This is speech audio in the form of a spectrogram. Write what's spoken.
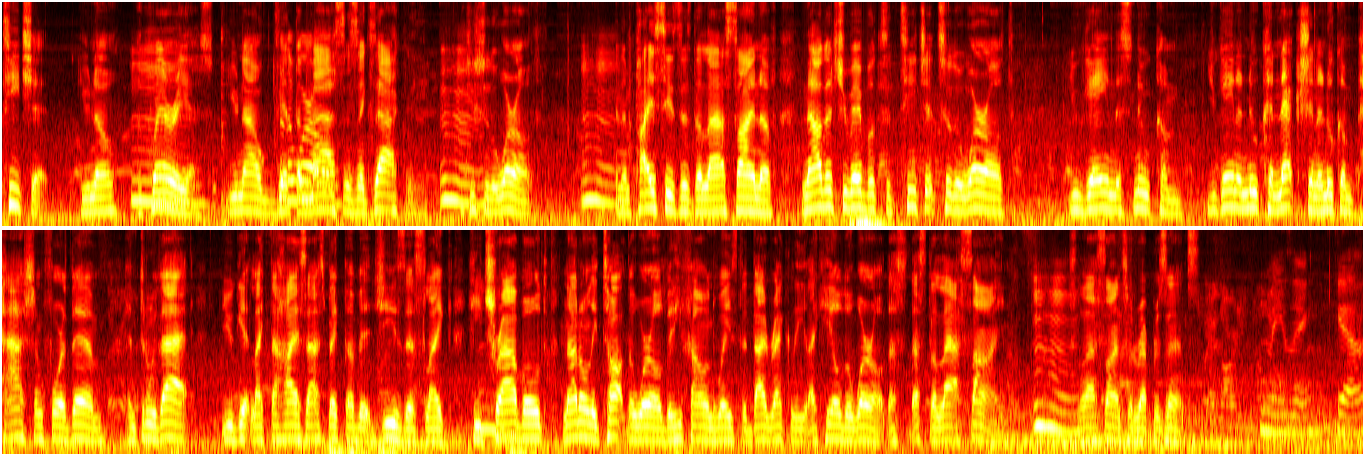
teach it. You know, Aquarius, you now get Mm. the the, masses exactly, Mm-hmm. teach to the world. And then Pisces is the last sign of now that you're able to teach it to the world, you gain this new com- you gain a new connection, a new compassion for them, and through that you get like the highest aspect of it, Jesus. Like he mm-hmm. traveled, not only taught the world, but he found ways to directly like heal the world. That's that's the last sign. Mm-hmm. It's the last sign, so it represents. amazing. Yeah.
